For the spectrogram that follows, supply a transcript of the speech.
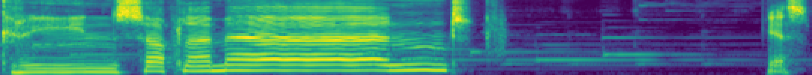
Green supplement! Yes.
